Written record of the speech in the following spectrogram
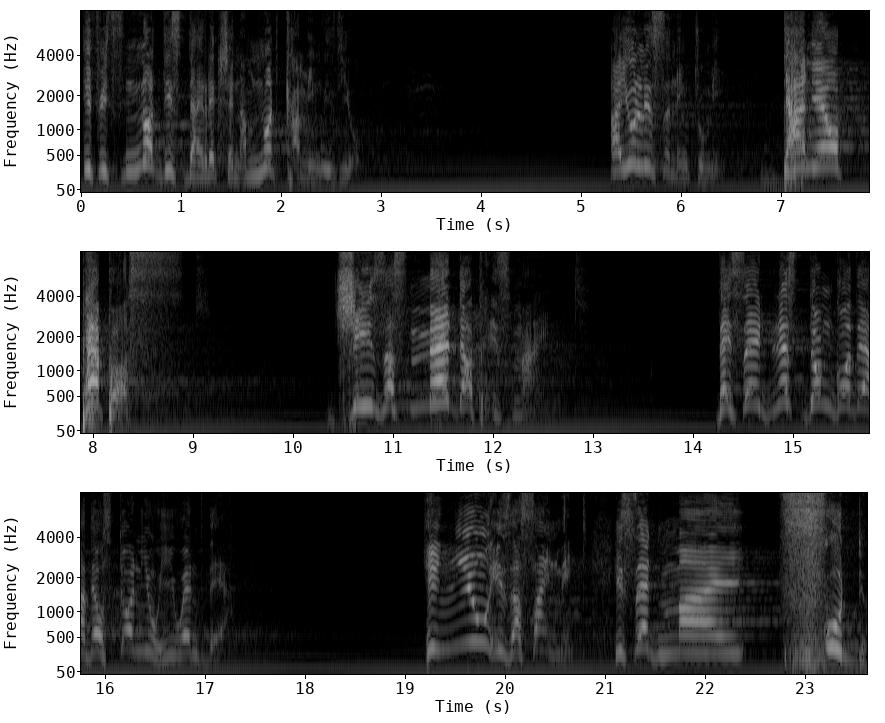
If it's not this direction i'm not coming with you. Are you listening to me daniel purposed. Jesus made up his mind. They said, Let's don't go there, they'll stone you. He went there. He knew his assignment. He said, My food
